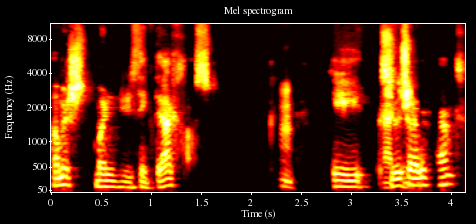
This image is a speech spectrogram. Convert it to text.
How much money do you think that cost? Hmm. He suicide attempt,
